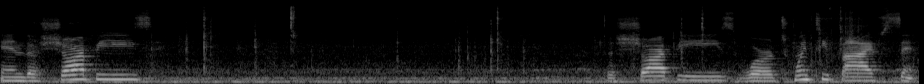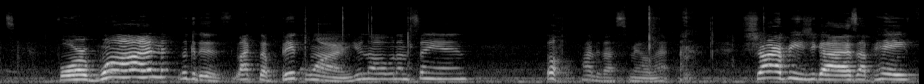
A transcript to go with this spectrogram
and the Sharpies. The Sharpies were 25 cents for one. Look at this, like the big one. You know what I'm saying? Oh, how did I smell that? Sharpies, you guys. I paid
